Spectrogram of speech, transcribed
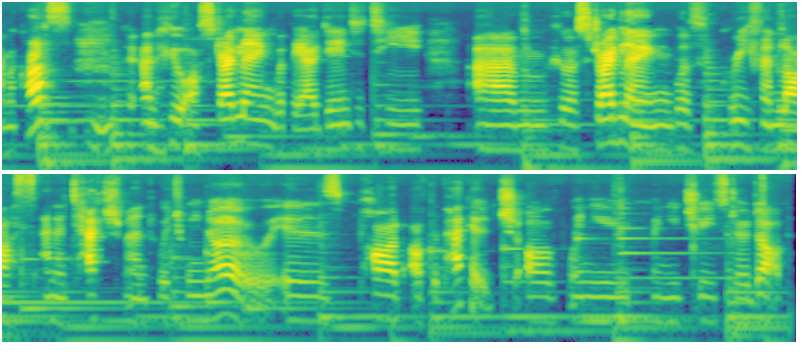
come across Mhm. and who are struggling with their identity, um, who are struggling with grief and loss and attachment, which we know is part of the package of when you when you choose to adopt.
